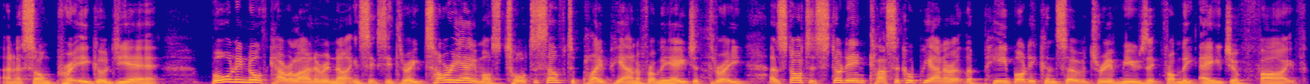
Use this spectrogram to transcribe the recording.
and a song Pretty Good Year. Born in North Carolina in 1963, Tori Amos taught herself to play piano from the age of three and started studying classical piano at the Peabody Conservatory of Music from the age of five.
